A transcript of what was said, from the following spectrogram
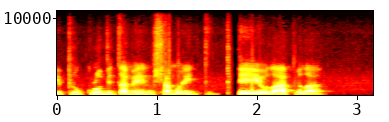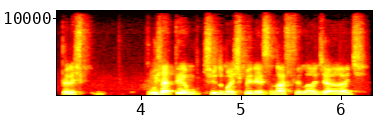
e para o clube também, no Chamorim, ter eu lá, pela, pela, por já ter tido uma experiência na Finlândia antes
